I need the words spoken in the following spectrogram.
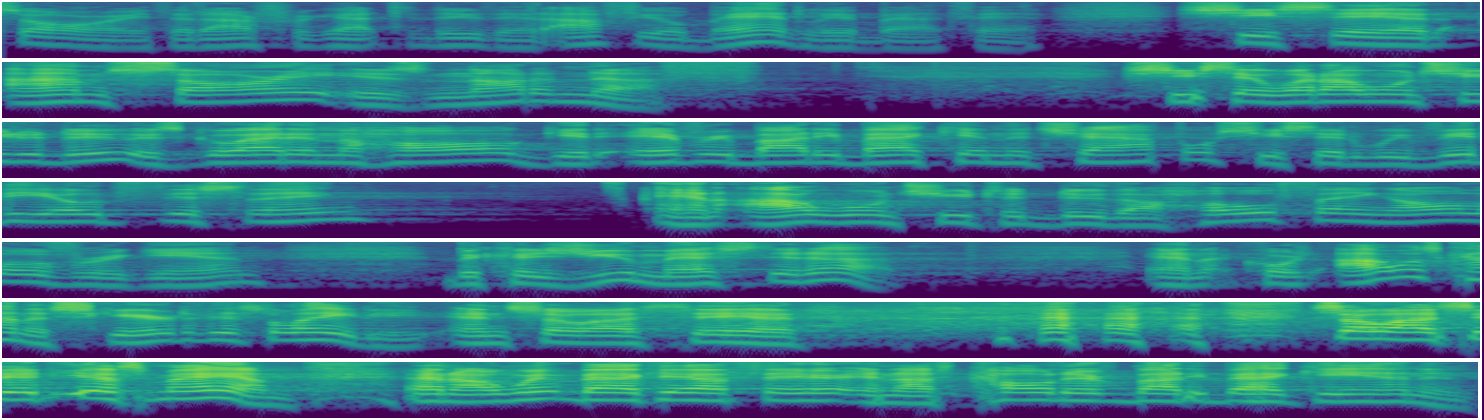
sorry that I forgot to do that. I feel badly about that. She said, I'm sorry is not enough. She said, What I want you to do is go out in the hall, get everybody back in the chapel. She said, We videoed this thing, and I want you to do the whole thing all over again because you messed it up. And of course, I was kind of scared of this lady. And so I said, So I said, Yes, ma'am. And I went back out there and I called everybody back in and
